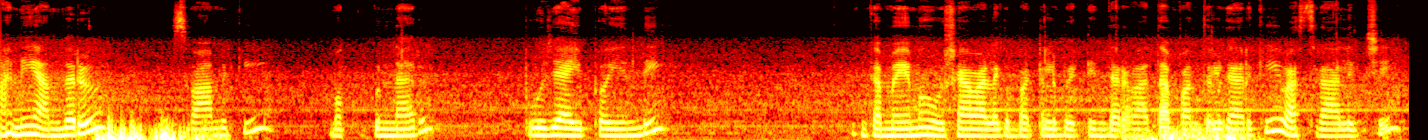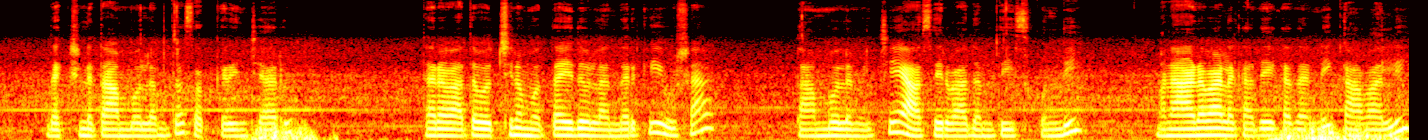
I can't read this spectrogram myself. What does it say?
అని అందరూ స్వామికి మొక్కుకున్నారు. పూజ అయిపోయింది. ఇంకా మేము ఉషా వాళ్ళకి బట్టలు పెట్టిన తర్వాత పంతులు గారికి వస్త్రాలు ఇచ్చి దక్షిణ తాంబూలంతో సత్కరించారు. తర్వాత వచ్చిన ముత్తైదువులందరికీ ఉష తాంబూలం ఇచ్చి ఆశీర్వాదం తీసుకుంది. మన ఆడవాళ్ళకి అదే కదండి కావాలి.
